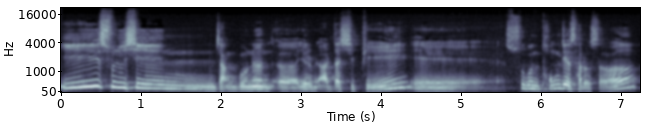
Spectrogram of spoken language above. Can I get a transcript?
이순신 장군은 어, 여러분 알다시피 에, 수군 통제사로서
